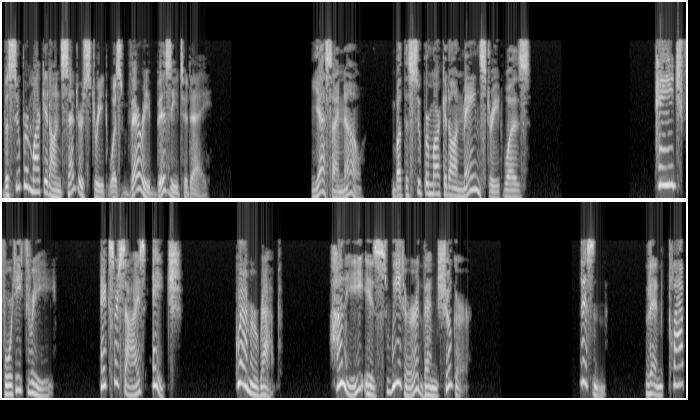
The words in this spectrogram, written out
The supermarket on Center Street was very busy today. Yes, I know. But the supermarket on Main Street was. Page 43. Exercise H. Grammar rap. Honey is sweeter than sugar. Listen. Then clap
